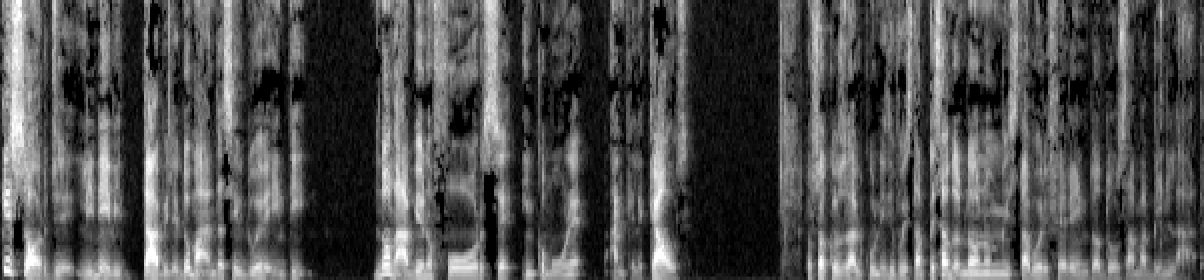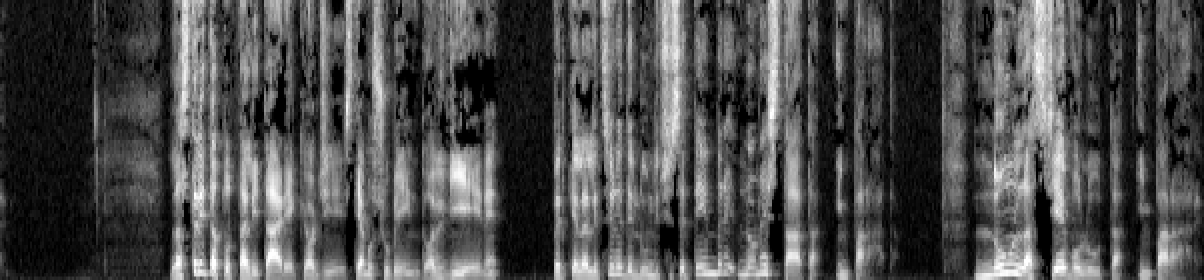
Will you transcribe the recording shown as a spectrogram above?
che sorge l'inevitabile domanda se i due eventi non abbiano forse in comune anche le cause. Lo so cosa alcuni di voi stanno pensando, no, non mi stavo riferendo ad Osama Bin Laden. La stretta totalitaria che oggi stiamo subendo avviene perché la lezione dell'11 settembre non è stata imparata non la si è voluta imparare.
